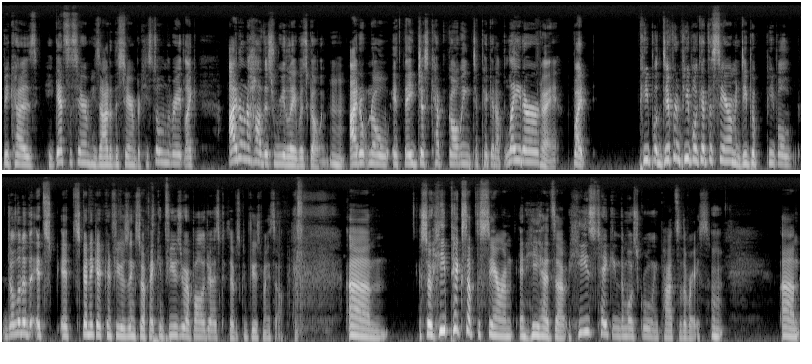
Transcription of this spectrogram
because he gets the serum, he's out of the serum, but he's still in the rate. Like, I don't know how this relay was going. Mhm. I don't know if they just kept going to pick it up later Right. but people different people get the serum and deep people deliver the, it's it's going to get confusing. So if i confuse you i apologize because i was confused myself. Um so he picks up the serum and he heads out. He's taking the most grueling parts of the race. Mhm. um,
